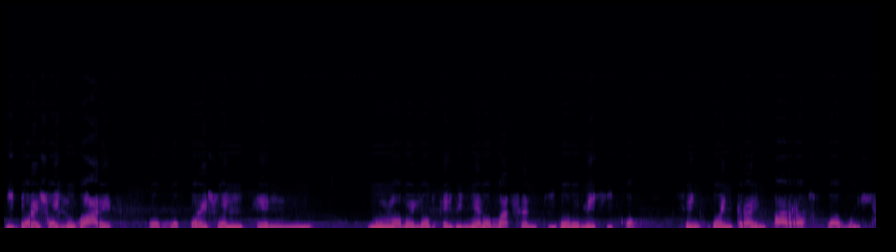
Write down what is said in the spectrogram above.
Y por eso hay lugares como, por eso el, el- uno de los, el viñedo más antiguo de México se encuentra en Parras, Coahuila.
